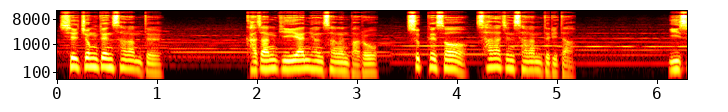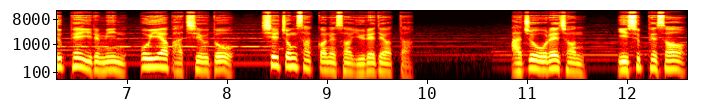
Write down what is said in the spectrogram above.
실종된 사람들. 가장 기이한 현상은 바로 숲에서 사라진 사람들이다. 이 숲의 이름인 호이아 바치우도 실종 사건에서 유래되었다. 아주 오래 전 이 숲에서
